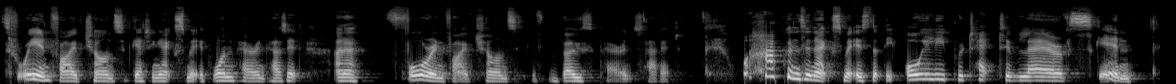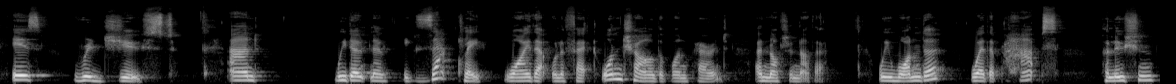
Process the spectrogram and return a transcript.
three in five chance of getting eczema if one parent has it, and a four in five chance if both parents have it. What happens in eczema is that the oily protective layer of skin is reduced. And we don't know exactly why that will affect one child of one parent and not another. We wonder whether perhaps pollution,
